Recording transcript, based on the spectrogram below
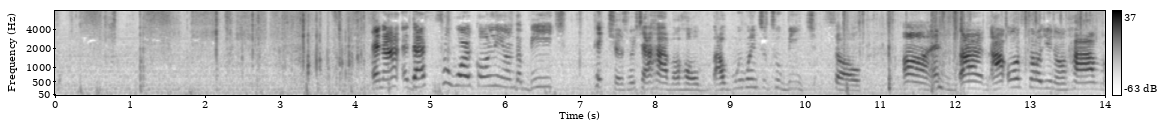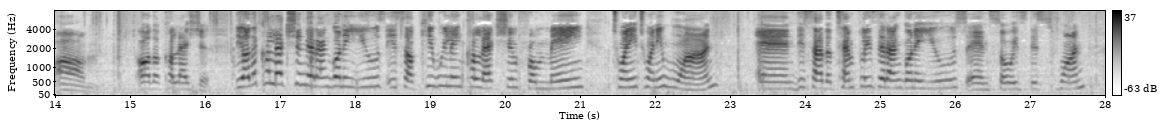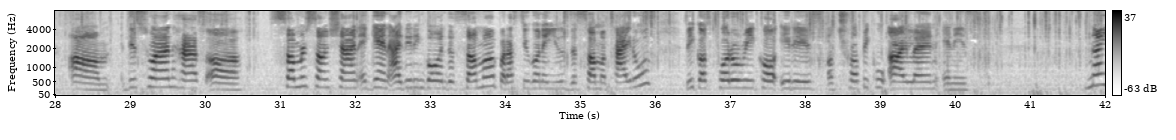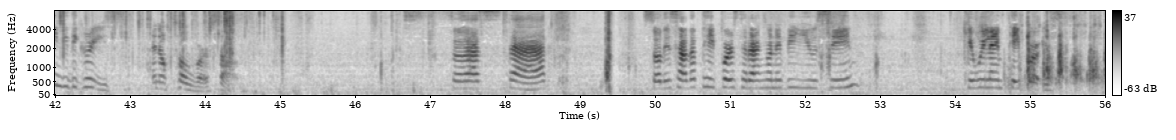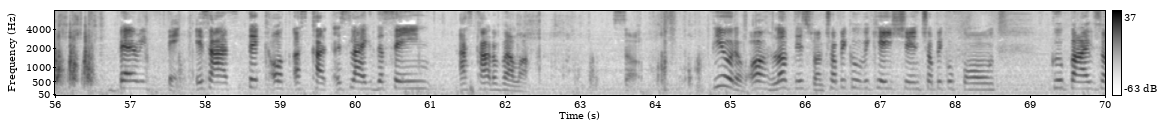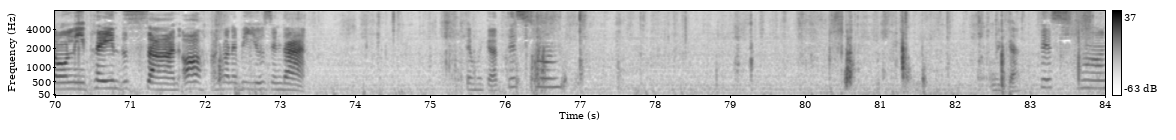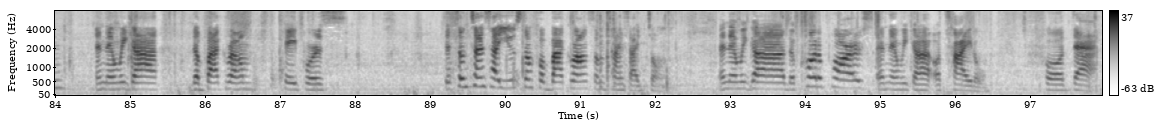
And I that's to work only on the beach pictures which I have a whole I, we went to two beach, so uh and I, I also you know have um other collection. The other collection that I'm gonna use is a Kiwi Lane collection from May 2021 and these are the templates that I'm gonna use and so it's this one. Um this one has a summer sunshine. Again i didn't go in the summer but i'm still going to use the summer titles because puerto rico it is a tropical island and it's 90 degrees in october so. So that's that. So these are the papers that i'm going to be using. Kiwi lane paper is very thick it's as thick as cut it's like the same as Caravella. So beautiful. Oh love this one. Tropical vacation tropical phone good vibes only play in the sun. Oh i'm gonna be using that. Then we got this one. We got this one. And then we got the background papers that sometimes I use them for background sometimes I don't and then we got the quarter parts and then we got a title for that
